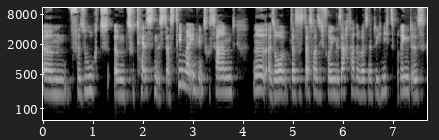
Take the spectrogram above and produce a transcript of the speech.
ähm, versucht ähm, zu testen, ist das Thema irgendwie interessant. Ne? Also das ist das, was ich vorhin gesagt hatte, was natürlich nichts bringt, ist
